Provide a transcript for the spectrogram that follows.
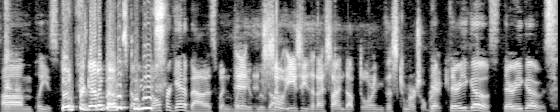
Um, please. Don't forget about us, Don't, please. don't forget about us when, when It- you've moved on. it's so easy that I signed up during this commercial There, break. there he goes. There he goes.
